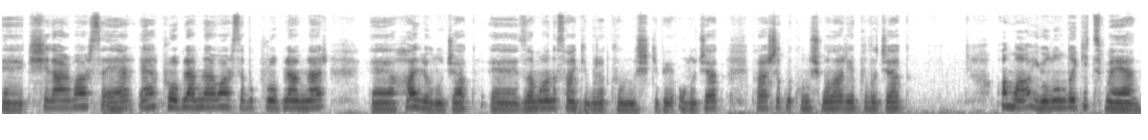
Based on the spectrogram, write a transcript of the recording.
e, kişiler varsa eğer eğer problemler varsa bu problemler e, hallolacak. E, zamana sanki bırakılmış gibi olacak. Karşılıklı konuşmalar yapılacak. Ama yolunda gitmeyen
